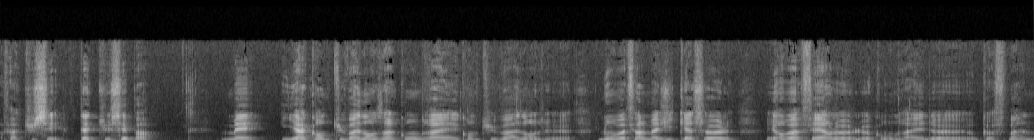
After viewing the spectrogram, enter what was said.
enfin tu sais, peut-être tu sais pas, mais il y a quand tu vas dans un congrès, quand tu vas dans... euh, nous on va faire le Magic Castle et on va faire le, le congrès de Kaufman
